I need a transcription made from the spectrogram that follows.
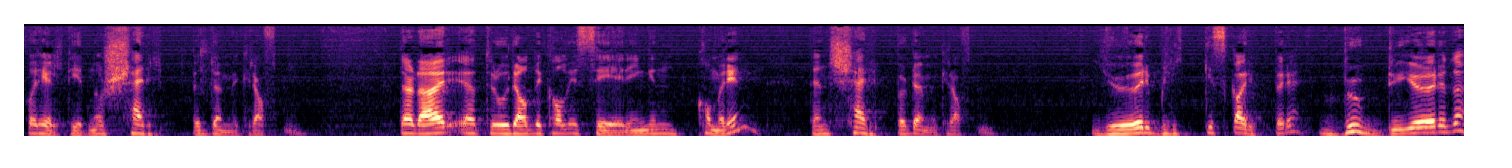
for hele tiden å skjerpe dømmekraften. Det er der jeg tror radikaliseringen kommer inn. Den skjerper dømmekraften. Gjør blikket skarpere. Burde gjøre det.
